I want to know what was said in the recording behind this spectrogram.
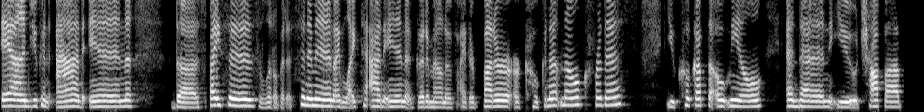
and you can add in the spices, a little bit of cinnamon. I like to add in a good amount of either butter or coconut milk for this. You cook up the oatmeal and then you chop up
